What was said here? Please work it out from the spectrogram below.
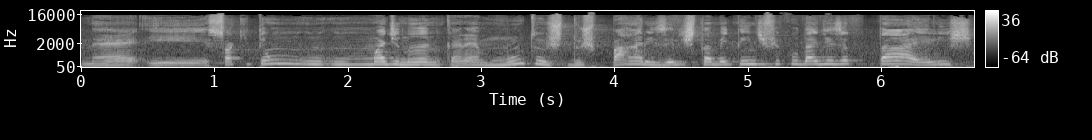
né? E só que tem um, uma dinâmica, né? Muitos dos pares eles também têm dificuldade de executar, eles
